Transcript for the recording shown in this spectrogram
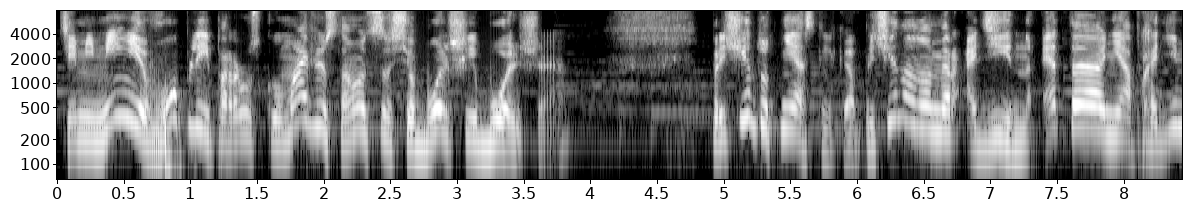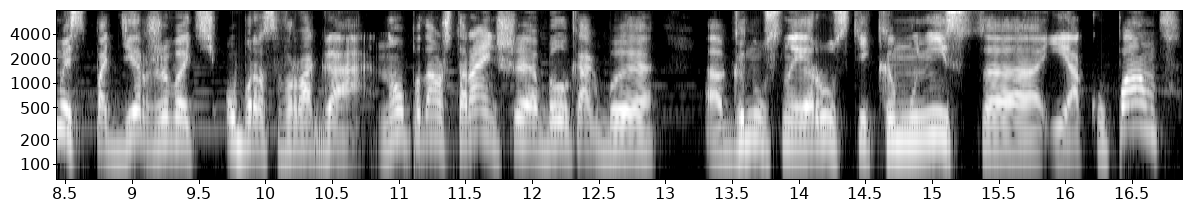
Тем не менее, воплей про русскую мафию становится все больше и больше. Причин тут несколько. Причина номер один – это необходимость поддерживать образ врага. Ну, потому что раньше был как бы э, гнусный русский коммунист э, и оккупант.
